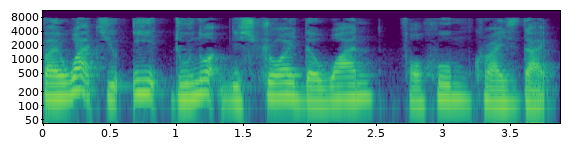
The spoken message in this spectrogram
by what you eat, do not destroy the one for whom Christ died.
